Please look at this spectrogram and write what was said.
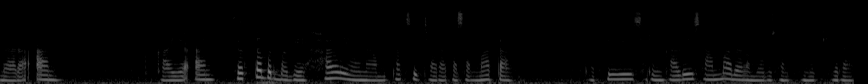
kendaraan, kekayaan, serta berbagai hal yang nampak secara kasat mata tapi sering kali sama dalam urusan pemikiran.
